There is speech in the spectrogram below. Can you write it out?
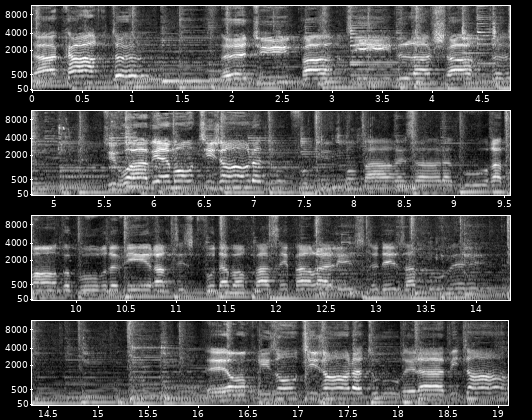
ta carte? Fais-tu partie de la charte? Tu vois bien mon petit Jean le tout Que compares à la cour Apprendre pour devenir artiste. Faut d'abord passer par la liste des approuvés. Et en prison Jean la tour et l'habitant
